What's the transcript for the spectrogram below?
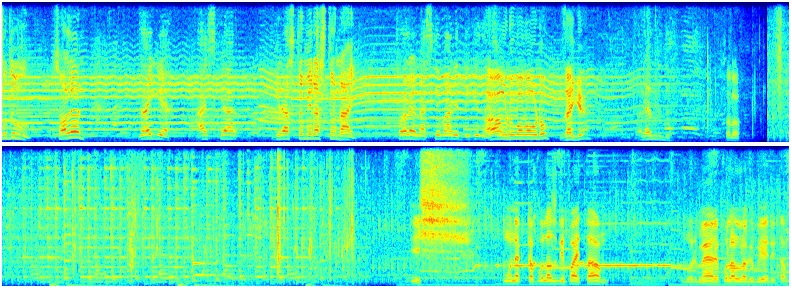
দুদু চলেন। যাই গিয়া। আজকে আর গৃহস্থ মিরাস্ত নাই। চলেন আজকে বাড়ির দিকে যাই হ্যাঁ বাবা ওঠো যাই গে চলেন দুদু চলো। ইস মন একটা পোলা যদি পাইতাম মোর মেয়ের পোলার লগে বিয়ে দিতাম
